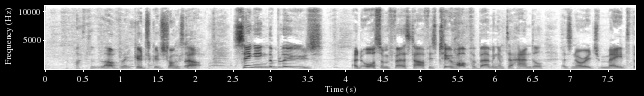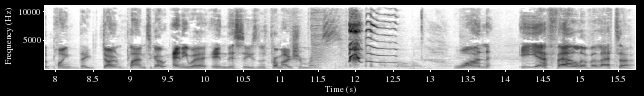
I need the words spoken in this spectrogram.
Lovely, good, good strong start. Singing the blues. An awesome first half is too hot for Birmingham to handle as Norwich made the point they don't plan to go anywhere in this season's promotion race. One EFL of a letter.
